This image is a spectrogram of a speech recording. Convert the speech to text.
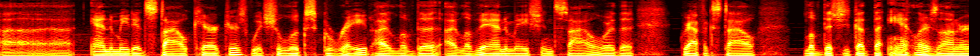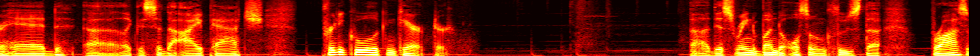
uh, animated style characters, which looks great. I love the I love the animation style or the graphic style. Love that she's got the antlers on her head, uh, like they said, the eye patch. Pretty cool looking character. Uh, this Reina bundle also includes the frost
